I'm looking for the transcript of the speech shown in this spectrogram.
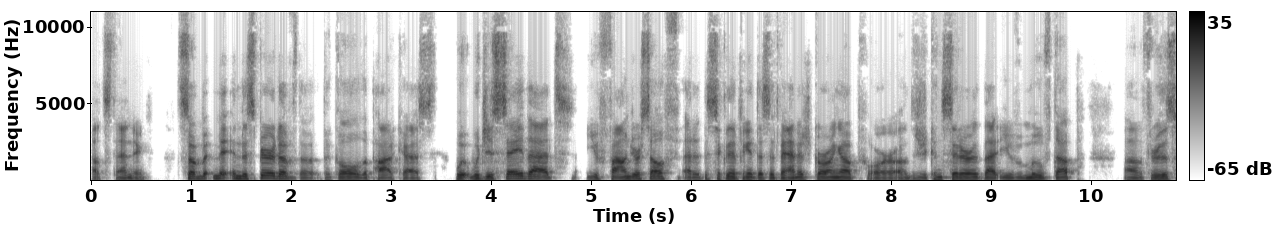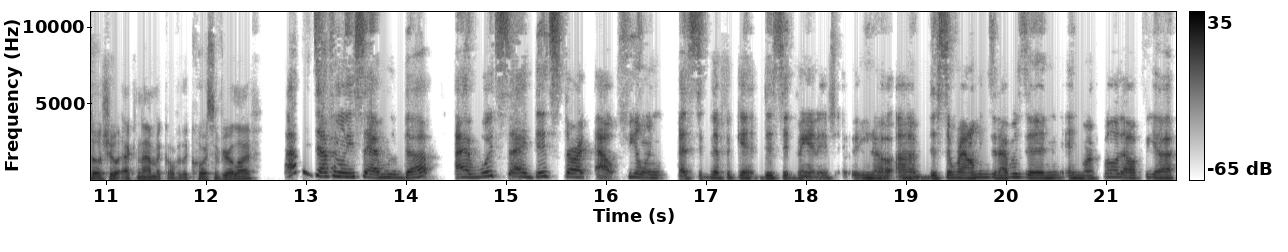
Outstanding. So, in the spirit of the, the goal of the podcast, w- would you say that you found yourself at a significant disadvantage growing up, or uh, did you consider that you've moved up uh, through the socioeconomic over the course of your life? I would definitely say I moved up. I would say I did start out feeling a significant disadvantage. You know, um, the surroundings that I was in in North Philadelphia,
